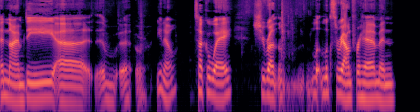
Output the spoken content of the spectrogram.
and Nnamdi, uh, you know, tuck away. She run looks around for him, and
